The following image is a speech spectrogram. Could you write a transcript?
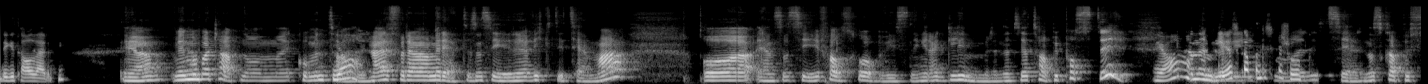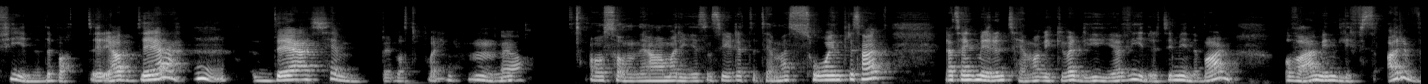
Digital verden. Ja, Vi må bare ta opp noen kommentarer her fra Merete som sier eh, 'viktig tema'. Og en som sier 'falske overbevisninger er glimrende til å tape i poster'. Ja, Det kan nemlig det bli polariserende og skape fine debatter. Ja, det, Mm. Det er kjempegodt poeng. Mm. Ja. Og Sonja Marie som sier dette temaet er så interessant. Jeg har tenkt mye rundt temaet hvilke verdier gir jeg videre til mine barn, og hva er min livsarv?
